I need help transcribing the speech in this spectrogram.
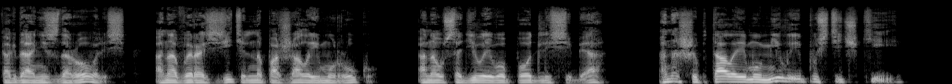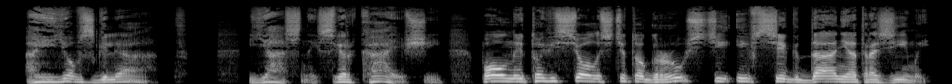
Когда они здоровались, она выразительно пожала ему руку. Она усадила его подле себя. Она шептала ему милые пустячки. А ее взгляд ясный, сверкающий, полный то веселости, то грусти и всегда неотразимый.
